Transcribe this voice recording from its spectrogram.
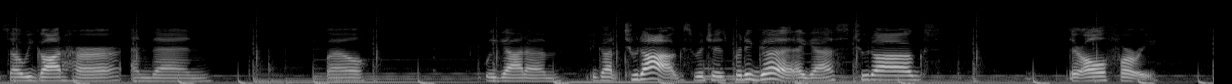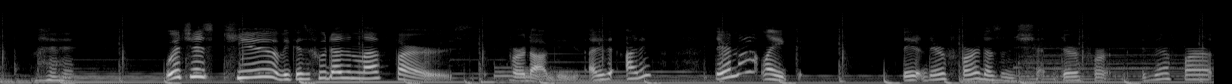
So we got her and then well we got um we got two dogs, which is pretty good, I guess. Two dogs. They're all furry. which is cute because who doesn't love furs for doggies? I, are they they're not like they, their fur doesn't shed. Their fur is their fur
